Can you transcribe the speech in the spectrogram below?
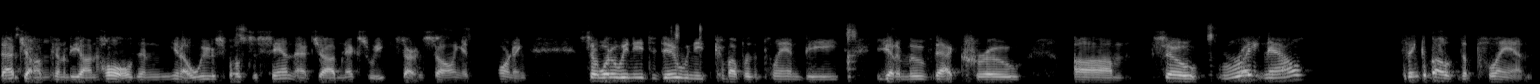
that job's going to be on hold and you know we were supposed to sand that job next week start installing it morning so what do we need to do? We need to come up with a plan B. You got to move that crew. Um, so right now, think about the plans.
